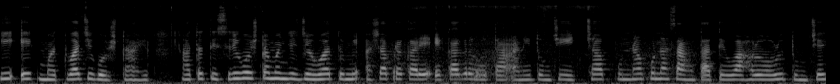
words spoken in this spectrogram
ही एक महत्त्वाची गोष्ट आहे. आता तिसरी गोष्ट म्हणजे जेव्हा तुम्ही अशा प्रकारे एकाग्र होता आणि तुमची इच्छा पुन्हा पुन्हा सांगता तेव्हा हळूहळू तुमचे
